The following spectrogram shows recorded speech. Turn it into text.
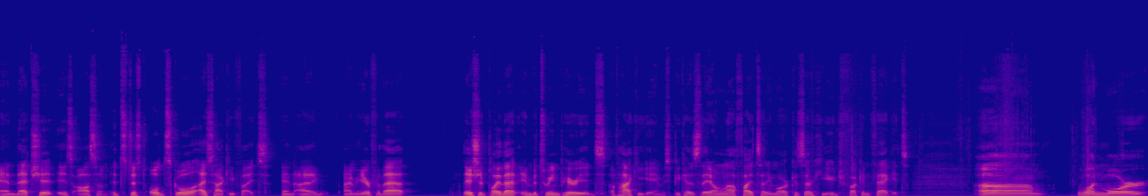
and that shit is awesome. It's just old school ice hockey fights, and I I'm here for that. They should play that in between periods of hockey games because they don't allow fights anymore because they're huge fucking faggots. Um, one more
